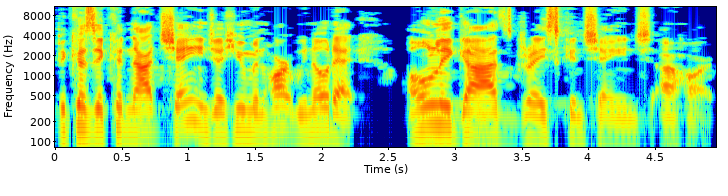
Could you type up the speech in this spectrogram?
because it could not change a human heart. We know that. Only God's grace can change our heart.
